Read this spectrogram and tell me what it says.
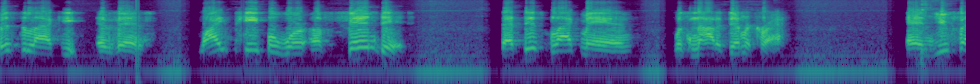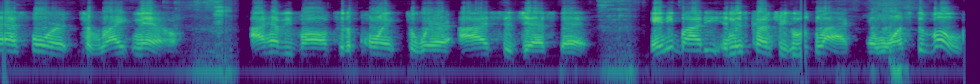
Mr. Lackey and Vince, white people were offended that this black man was not a Democrat. And you fast forward to right now, I have evolved to the point to where I suggest that anybody in this country who's black and wants to vote,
